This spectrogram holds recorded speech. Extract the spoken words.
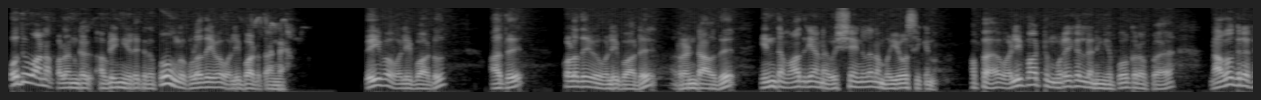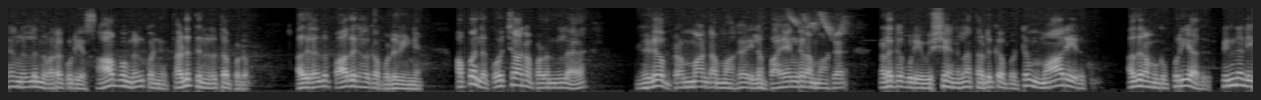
பொதுவான பலன்கள் அப்படின்னு எடுக்கிறப்போ உங்கள் குலதெய்வ வழிபாடு தாங்க. தெய்வ வழிபாடு அது குலதெய்வ வழிபாடு ரெண்டாவது இந்த மாதிரியான விஷயங்களை நம்ம யோசிக்கணும். அப்போ வழிபாட்டு முறைகளில் நீங்கள் போகிறப்ப நவகிரகங்கள்லேருந்து வரக்கூடிய சாபங்கள் கொஞ்சம் தடுத்து நிறுத்தப்படும். அதுலேருந்து பாதுகாக்கப்படுவீங்க. அப்போ இந்த கோச்சார பலனில் மிக பிரம்மாண்டமாக இல்லை பயங்கரமாக நடக்கக்கூடிய விஷயங்கள்லாம் தடுக்கப்பட்டு மாறி இருக்கும். அது நமக்கு புரியாது. பின்னாடி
